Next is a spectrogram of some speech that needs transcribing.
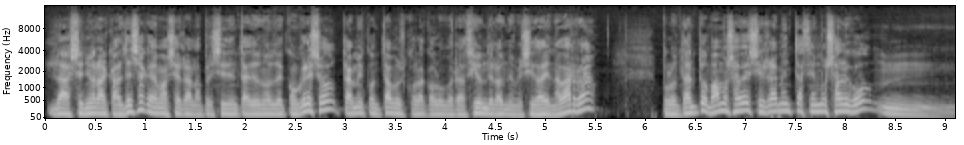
la señora alcaldesa, que además era la presidenta de honor del Congreso, también contamos con la colaboración de la Universidad de Navarra, por lo tanto, vamos a ver si realmente hacemos algo... Mmm,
